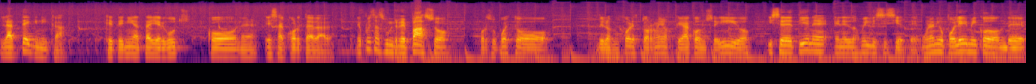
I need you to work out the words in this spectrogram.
la técnica que tenía Tiger Woods con eh, esa corta edad. Después hace un repaso, por supuesto, de los mejores torneos que ha conseguido y se detiene en el 2017, un año polémico donde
